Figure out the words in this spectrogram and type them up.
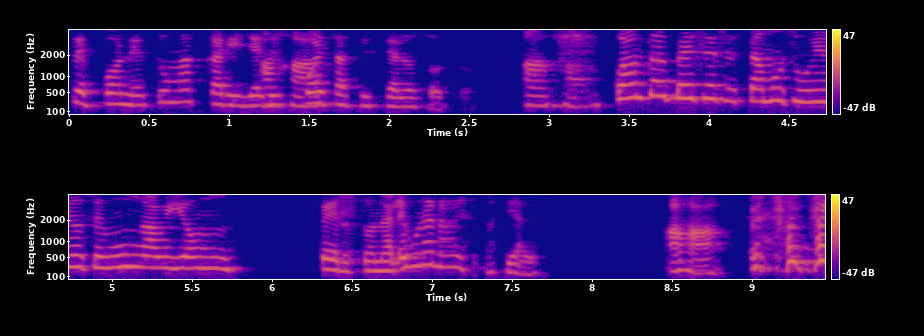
se pone su mascarilla y después asiste a los otros. Ajá. ¿Cuántas veces estamos subidos en un avión personal, en una nave espacial? Ajá, eso es lo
